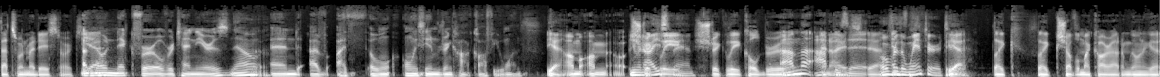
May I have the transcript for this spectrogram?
that's when my day starts. I've Yeah. known Nick for over ten years now, and I've I've o- only seen him drink hot coffee once. Yeah, I'm I'm uh, You an ice strictly man? strictly cold brew. I'm the and iced, opposite. yeah. Over the winter, too. yeah, like like shovel my car out. I'm going to get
